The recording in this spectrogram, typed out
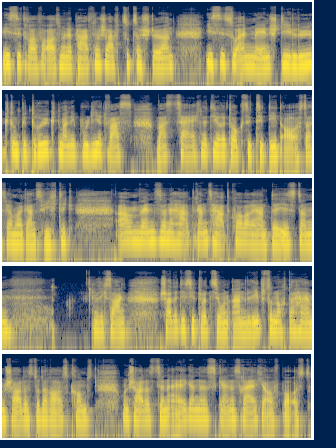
Ist sie darauf aus, meine Partnerschaft zu zerstören? Ist sie so ein Mensch, die lügt und betrügt, manipuliert? Was, was zeichnet ihre Toxizität aus? Das wäre mal ganz wichtig. Ähm, Wenn es eine hart, ganz Hardcore-Variante ist, dann würde ich sagen, schau dir die Situation an. Lebst du noch daheim? Schau, dass du da rauskommst und schau, dass du ein eigenes kleines Reich aufbaust.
